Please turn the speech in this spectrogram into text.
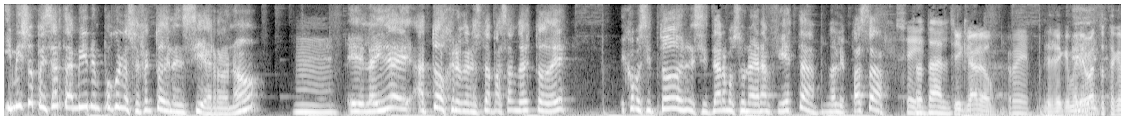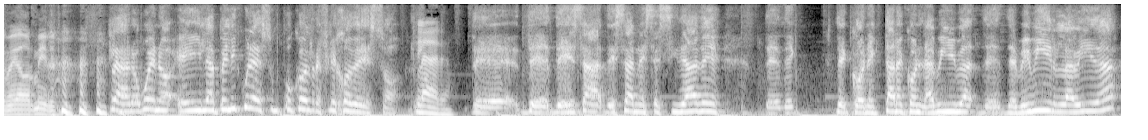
y me hizo pensar también un poco en los efectos del encierro, ¿no? Mm. Eh, la idea, de- a todos creo que nos está pasando esto de, es como si todos necesitáramos una gran fiesta, ¿no les pasa? Sí. Total. Sí, claro. Re. Desde que me levanto hasta que me voy a dormir. Claro, bueno, eh, y la película es un poco el reflejo de eso, Claro. de, de- de esa, de esa necesidad de, de- de- de conectar con la vida, de, de vivir la vida.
